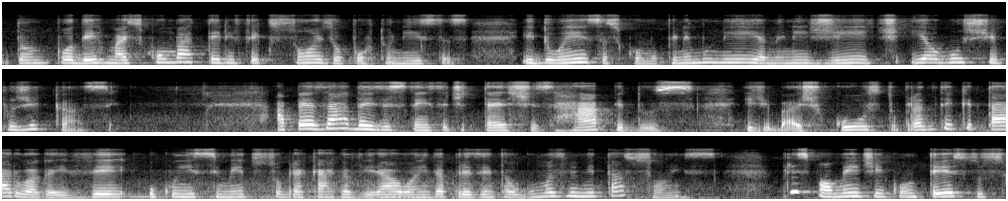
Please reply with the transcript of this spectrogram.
então, poder mais combater infecções oportunistas e doenças como pneumonia, meningite e alguns tipos de câncer. Apesar da existência de testes rápidos e de baixo custo para detectar o HIV, o conhecimento sobre a carga viral ainda apresenta algumas limitações, principalmente em contextos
